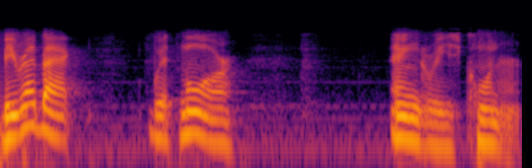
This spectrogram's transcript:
Be right back with more Angry's Corner.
